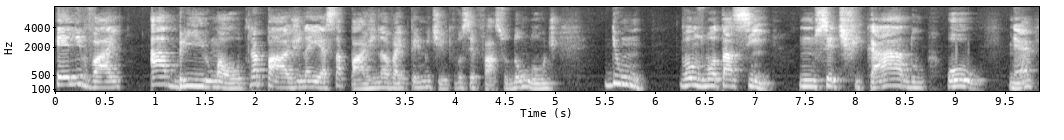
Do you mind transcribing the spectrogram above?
ele vai abrir uma outra página e essa página vai permitir que você faça o download de um, vamos botar assim, um certificado ou, né,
